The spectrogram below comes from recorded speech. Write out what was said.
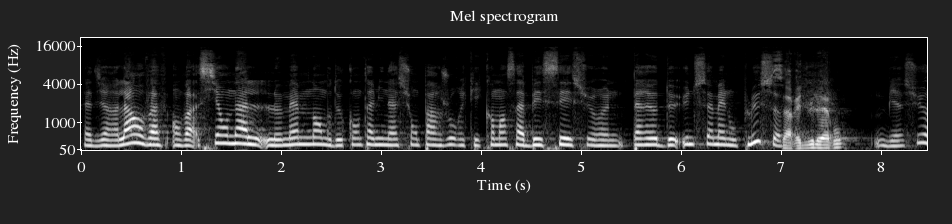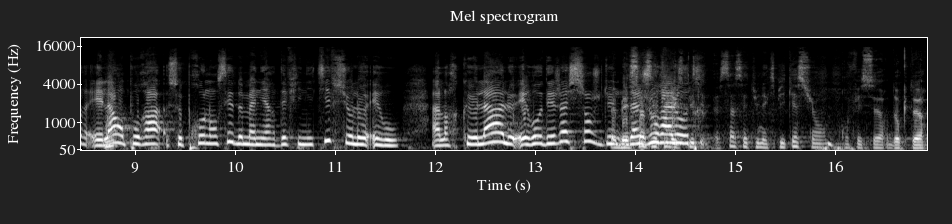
C'est-à-dire là, on va, on va, si on a le même nombre de contaminations par jour et qui commence à baisser sur une période de une semaine ou plus. Ça réduit le héros. Bien sûr. Et là, on pourra se prononcer de manière définitive sur le héros. Alors que là, le héros déjà change eh ben, d'un jour à l'autre. Ça, c'est une explication, professeur, docteur.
